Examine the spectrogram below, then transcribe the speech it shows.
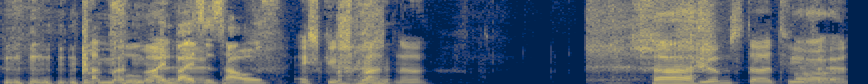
Kapfvogel, mein weißes Haus. Echt gespannt, ne? Ah. Schlimmster Typ, oh. ey.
